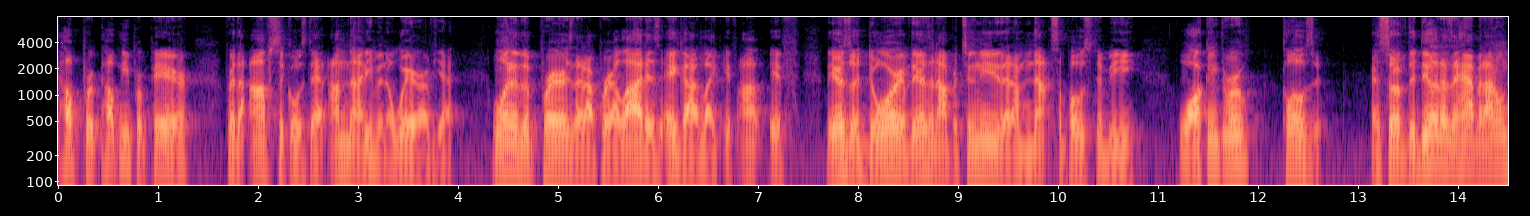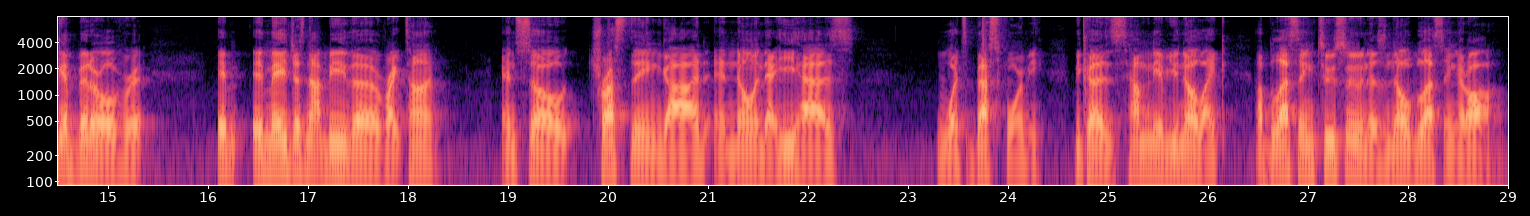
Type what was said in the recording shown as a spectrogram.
help help me prepare for the obstacles that I'm not even aware of yet. One of the prayers that I pray a lot is, "Hey God, like if I if there's a door, if there's an opportunity that I'm not supposed to be walking through, close it." And so if the deal doesn't happen, I don't get bitter over it. It it may just not be the right time. And so trusting God and knowing that He has what's best for me. Because how many of you know, like, a blessing too soon is no blessing at all?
